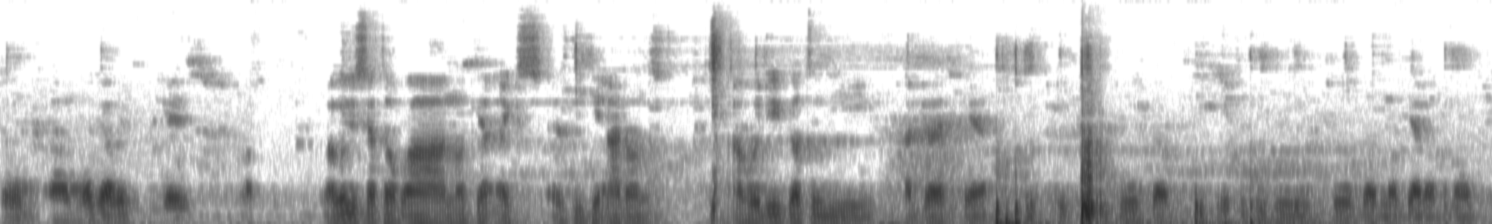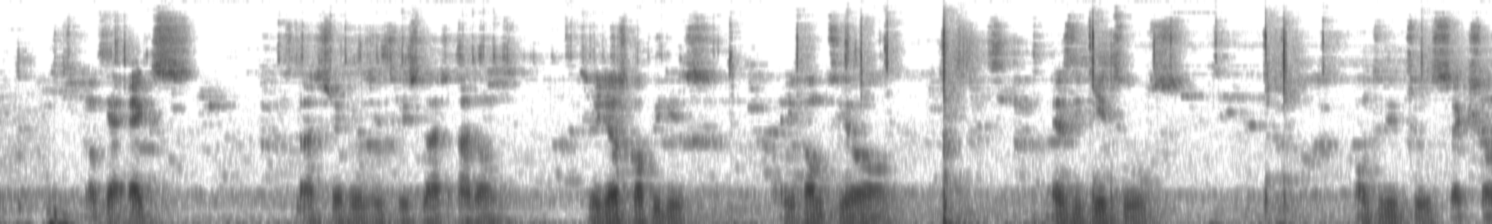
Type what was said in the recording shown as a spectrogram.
so um, what we are going to do is we're going to set up our Nokia X SDK add-ons I've already gotten the address here tools.nokia.com nokia x slash repository slash add-ons. so you just copy this and you come to your SDK tools onto the tools section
